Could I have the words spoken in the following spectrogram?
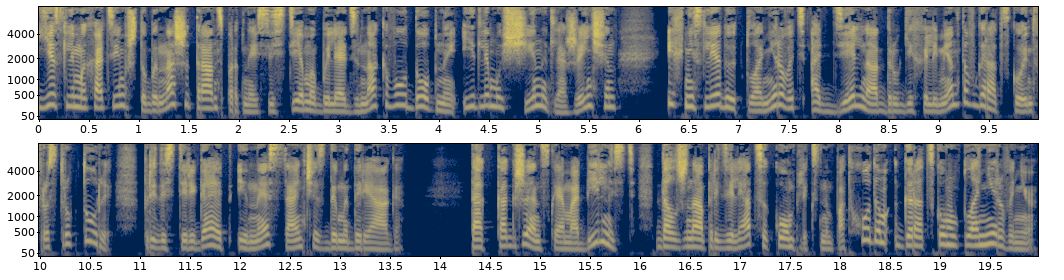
Если мы хотим, чтобы наши транспортные системы были одинаково удобны и для мужчин, и для женщин, их не следует планировать отдельно от других элементов городской инфраструктуры, предостерегает Инесс Санчес де Мадериага. Так как женская мобильность должна определяться комплексным подходом к городскому планированию,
